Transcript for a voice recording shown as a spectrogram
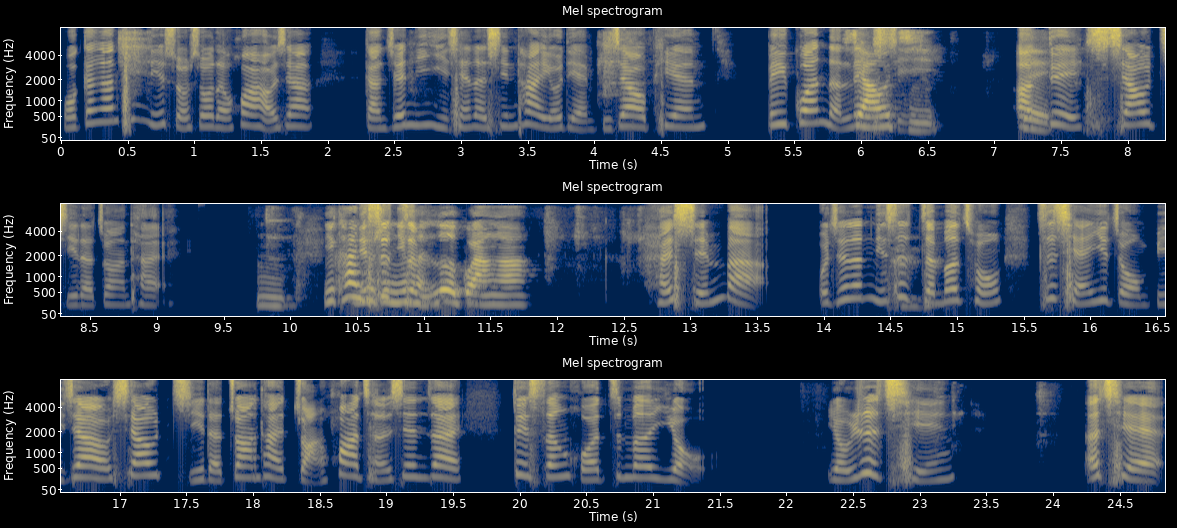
我刚刚听你所说的话，好像感觉你以前的心态有点比较偏悲观的类型。消极。啊，对，消极的状态。嗯，一看就是你很乐观啊。还行吧，我觉得你是怎么从之前一种比较消极的状态转化成现在对生活这么有有热情，而且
